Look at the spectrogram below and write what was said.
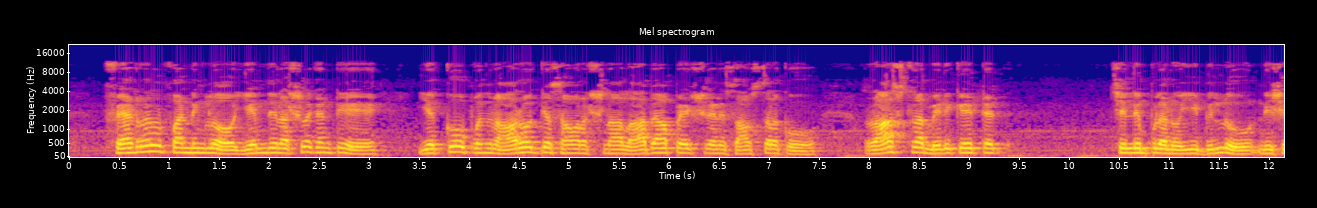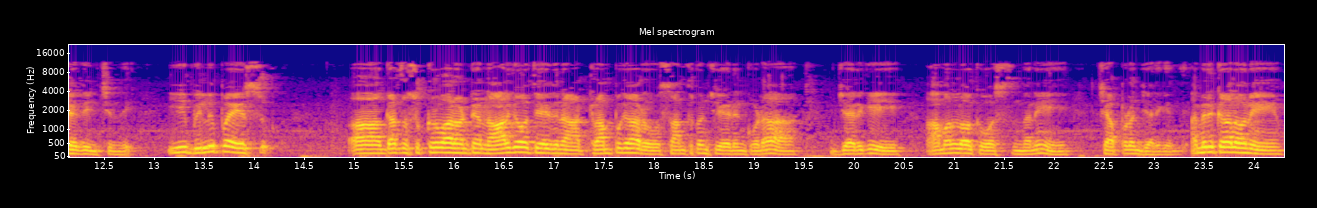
ఫెడరల్ ఫండింగ్లో ఎనిమిది లక్షల కంటే ఎక్కువ పొందిన ఆరోగ్య సంరక్షణ లాభాపేక్ష లేని సంస్థలకు రాష్ట్ర మెడికేటెడ్ చెల్లింపులను ఈ బిల్లు నిషేధించింది. ఈ బిల్లుపై సు- గత శుక్రవారం అంటే నాలుగవ తేదీన ట్రంప్ గారు సంతకం చేయడం కూడా జరిగి అమల్లోకి వస్తుందని చెప్పడం జరిగింది. అమెరికాలోని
